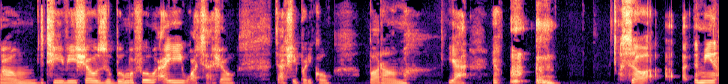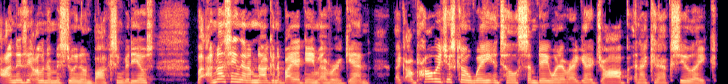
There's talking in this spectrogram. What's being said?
um, the TV show Zoboomafoo. I watched that show; it's actually pretty cool. But um, yeah, if so, I mean, honestly, I'm gonna miss doing unboxing videos but I'm not saying that I'm not going to buy a game ever again. Like I'm probably just going to wait until someday whenever I get a job and I could actually like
